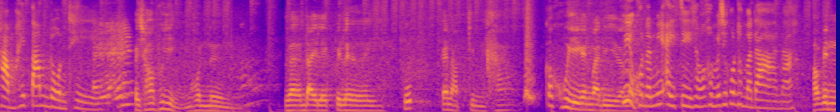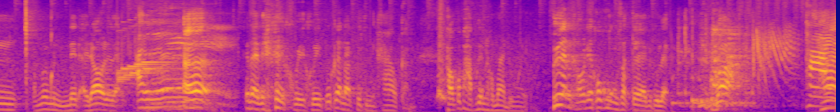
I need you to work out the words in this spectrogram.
ทำให้ตั้มโดนเท ไปชอบผู้หญิงคนหนึ่งแล้วไดเรกไปเลยปุ๊บก็นัดกินข้าว ก็คุยกันมาดีแล้วผู้หญิงคนนั้นมีไอจีฉันว่าเขาไม่ใช่คนธรรมดานะ เขาเป็นเขาเป็นเน็ตไอดอลเลยแหละ เออเออ ก็ได้คุยคุยปุ๊บก็นัดไปกินข้าวกัน เขาก็พาเพื่อนเขามาด้วย เพื่อนเขาเนี่ยเขาคงสแกนกูแหละว่า ใช่ ใช่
